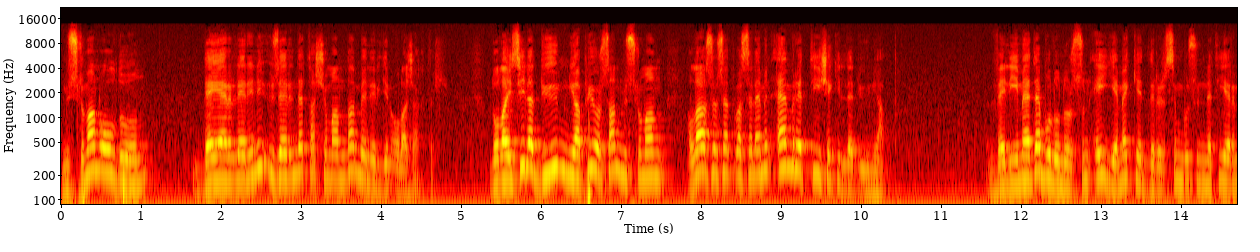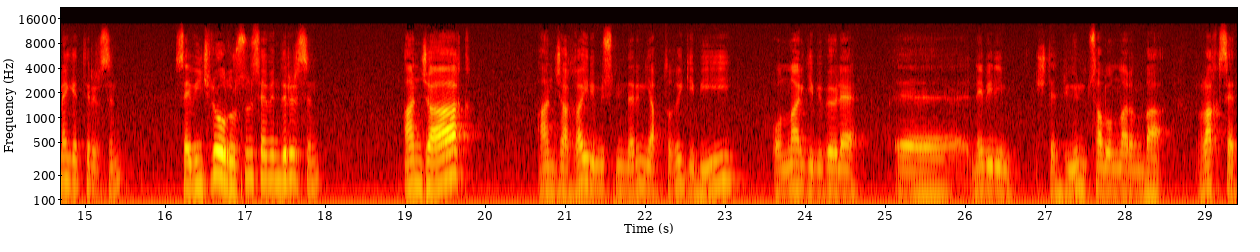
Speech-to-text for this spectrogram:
Müslüman olduğun değerlerini üzerinde taşımandan belirgin olacaktır. Dolayısıyla düğün yapıyorsan Müslüman Allah Resulü Aleyhisselatü Vesselam'ın emrettiği şekilde düğün yap. Velimede bulunursun, ey yemek yedirirsin, bu sünneti yerine getirirsin. Sevinçli olursun, sevindirirsin. Ancak ancak gayrimüslimlerin yaptığı gibi onlar gibi böyle e, ne bileyim işte düğün salonlarında raks, et,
